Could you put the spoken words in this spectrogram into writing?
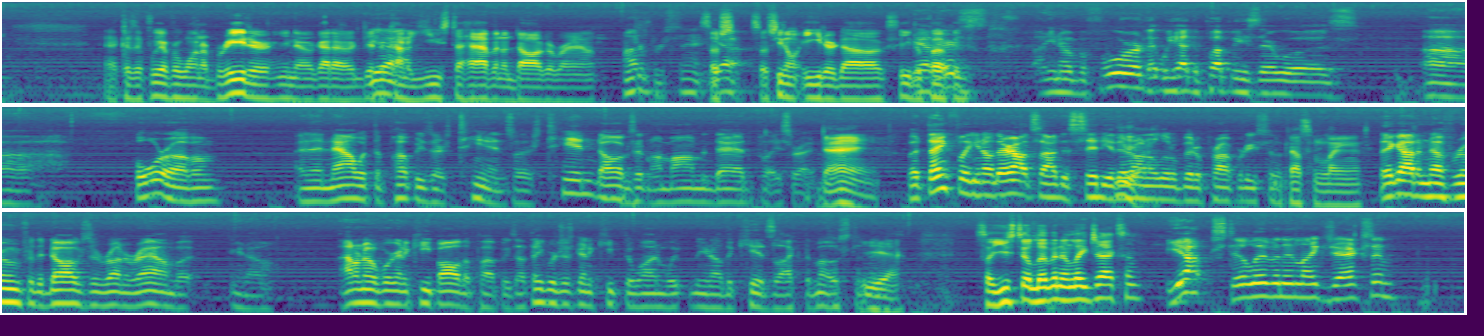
because if we ever want to breed her, you know, got to get her Yeah. kind of used to having a dog around, Hundred percent. so Yeah. she, so she don't eat her dogs, eat yeah, her puppies. you know, before that we had the puppies, there was uh, four of them, and then now with the puppies, there's ten. So there's ten dogs at my mom and dad's place right now. Dang, But thankfully, you know, they're outside the city. They're Yeah. on a little bit of property, so got some land. they got enough room for the dogs to run around. But you know, I don't know if we're gonna keep all the puppies. I think we're just gonna keep the one we, you know the kids like the most. and then- Yeah. So you still living in Lake Jackson? Yep. Still living in Lake Jackson.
